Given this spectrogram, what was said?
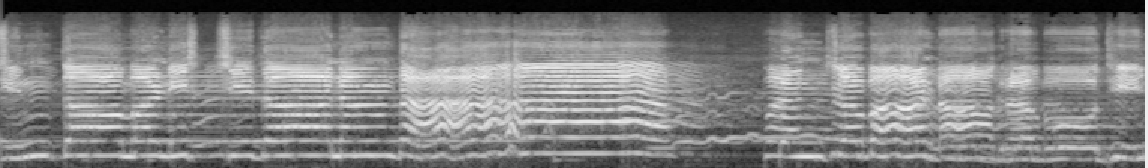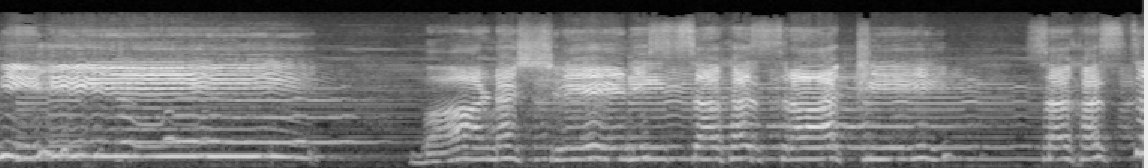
चिन्तामणिश्चिदानन्दा पञ्चबाणाग्रबोधिनी बाणश्रेणिः सहस्राक्षी सहस्रभुजपादुका।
